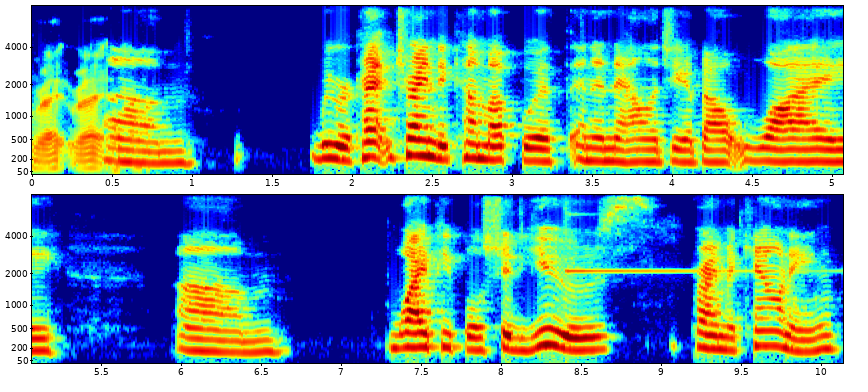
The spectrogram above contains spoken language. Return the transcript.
right, right. um, we were kind of trying to come up with an analogy about why um, why people should use prime accounting.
